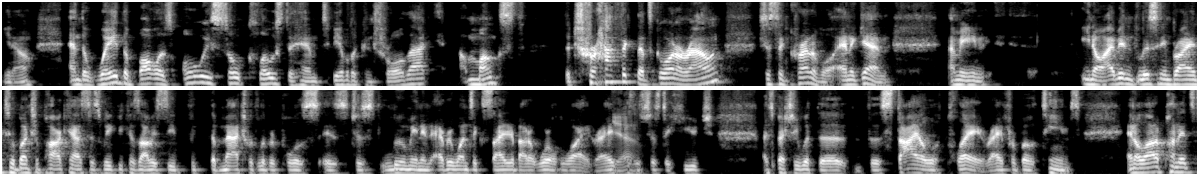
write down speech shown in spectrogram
You know, and the way the ball is always so close to him to be able to control that amongst the traffic that's going around, it's just incredible. And again, I mean, you know, I've been listening, Brien, to a bunch of podcasts this week because obviously the, the match with Liverpool is, is just looming and everyone's excited about it worldwide, right? Because Yeah. it's just a huge, especially with the the style of play, right, for both teams. And a lot of pundits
